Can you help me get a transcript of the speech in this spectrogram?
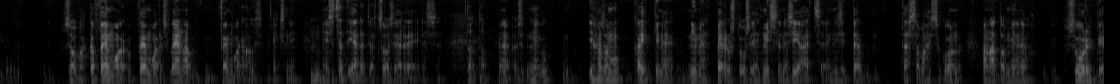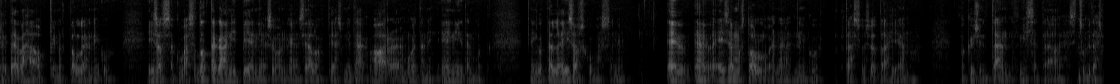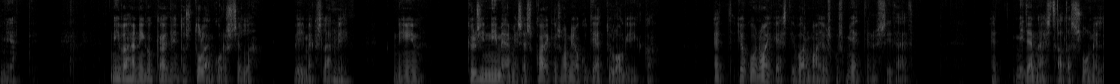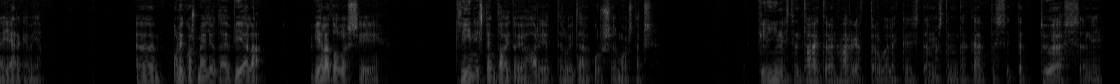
se on vaikka femor, femoris, vena femoralis, eikö niin? Mm. Niin sitten sä tiedät, että se on siellä reidessä. Tota. Ja, niin kuin, ihan sama, kaikki ne nimet perustuu siihen, että missä ne sijaitsee. Niin sitten tässä vaiheessa, kun on anatomia jo suurin piirtein vähän oppinut tolleen niin kuin isossa kuvassa. Totta kai niin pieniä se on ja siellä on ties mitä haaroja ja muita, niin ei niitä, mutta niin kuin tällä isossa kuvassa, niin ei, ei, ei semmoista ollut enää, että niin kuin, tässä olisi jotain hienoa. Mä kysyn tänne, että missä tämä on ja sitten sun pitäisi miettiä. Niin vähän niin kuin käytiin tuossa Tulen kurssilla viimeksi läpi, mm. niin kyllä siinä nimeämisessä kaikessa on joku tietty logiikka. Että joku on oikeasti varmaan joskus miettinyt sitä, että, että miten näistä saataisiin suunnilleen järkeviä. Öö, oliko meillä jotain vielä, vielä tuollaisia kliinisten taitojen harjoitteluja tällä kurssilla muistaakseni? Kliinisten taitojen harjoittelu, eli siis tämmöistä, mitä käyttäisi sitten työssä, niin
